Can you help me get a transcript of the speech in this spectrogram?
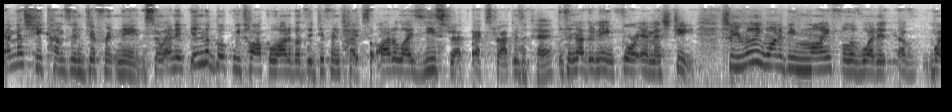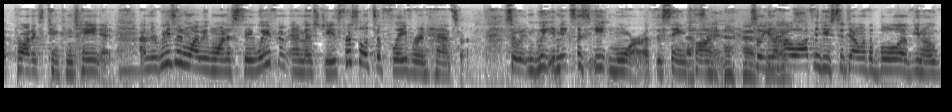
MSG comes in different names. So, and in the book we talk a lot about the different types. So, autolyzed yeast extract is, okay. is another name for MSG. So you really want to be mindful of what it of what products can contain it. And the reason why we want to stay away from MSG is first of all it's a flavor enhancer. So it, we, it makes us eat more at the same time. so you know how often do you sit down with a bowl of you know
